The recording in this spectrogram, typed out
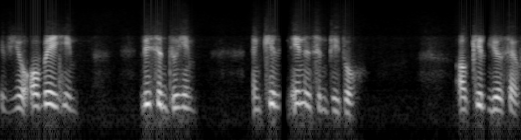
if you obey Him, listen to Him, and kill innocent people, or kill yourself.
